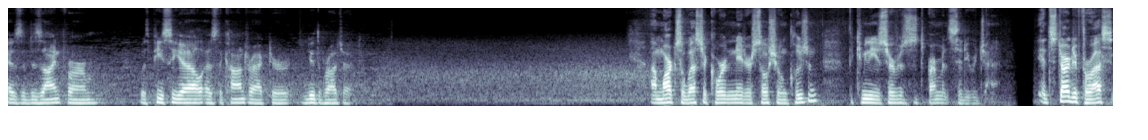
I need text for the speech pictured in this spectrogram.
as the design firm with PCL as the contractor to do the project. I'm Mark Sylvester, Coordinator Social Inclusion, the Community Services Department, City of Regina. It started for us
